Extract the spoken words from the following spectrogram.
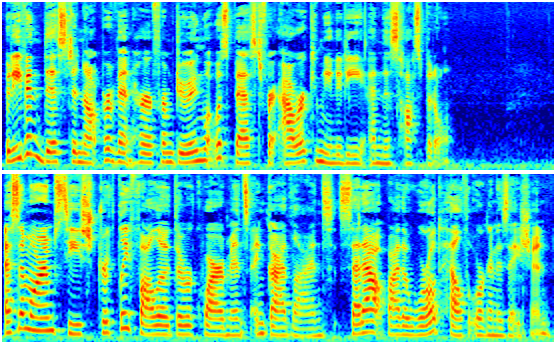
But even this did not prevent her from doing what was best for our community and this hospital. SMRMC strictly followed the requirements and guidelines set out by the World Health Organization,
